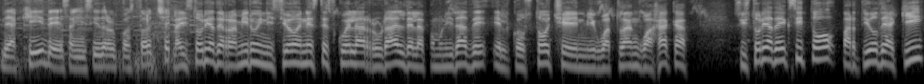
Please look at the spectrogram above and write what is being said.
de aquí, de San Isidro El Costoche. La historia de Ramiro inició en esta escuela rural de la comunidad de El Costoche en Mihuatlán, Oaxaca. Su historia de éxito partió de aquí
